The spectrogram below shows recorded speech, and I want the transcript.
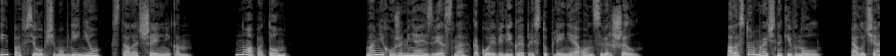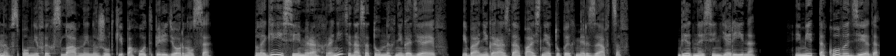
и, по всеобщему мнению, стал отшельником. Ну а потом... Вам не хуже меня известно, какое великое преступление он совершил. Аластор мрачно кивнул, а Лучанов, вспомнив их славный, но жуткий поход, передернулся. Благие семеро, храните нас от умных негодяев, ибо они гораздо опаснее тупых мерзавцев. Бедная сеньорина, иметь такого деда.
